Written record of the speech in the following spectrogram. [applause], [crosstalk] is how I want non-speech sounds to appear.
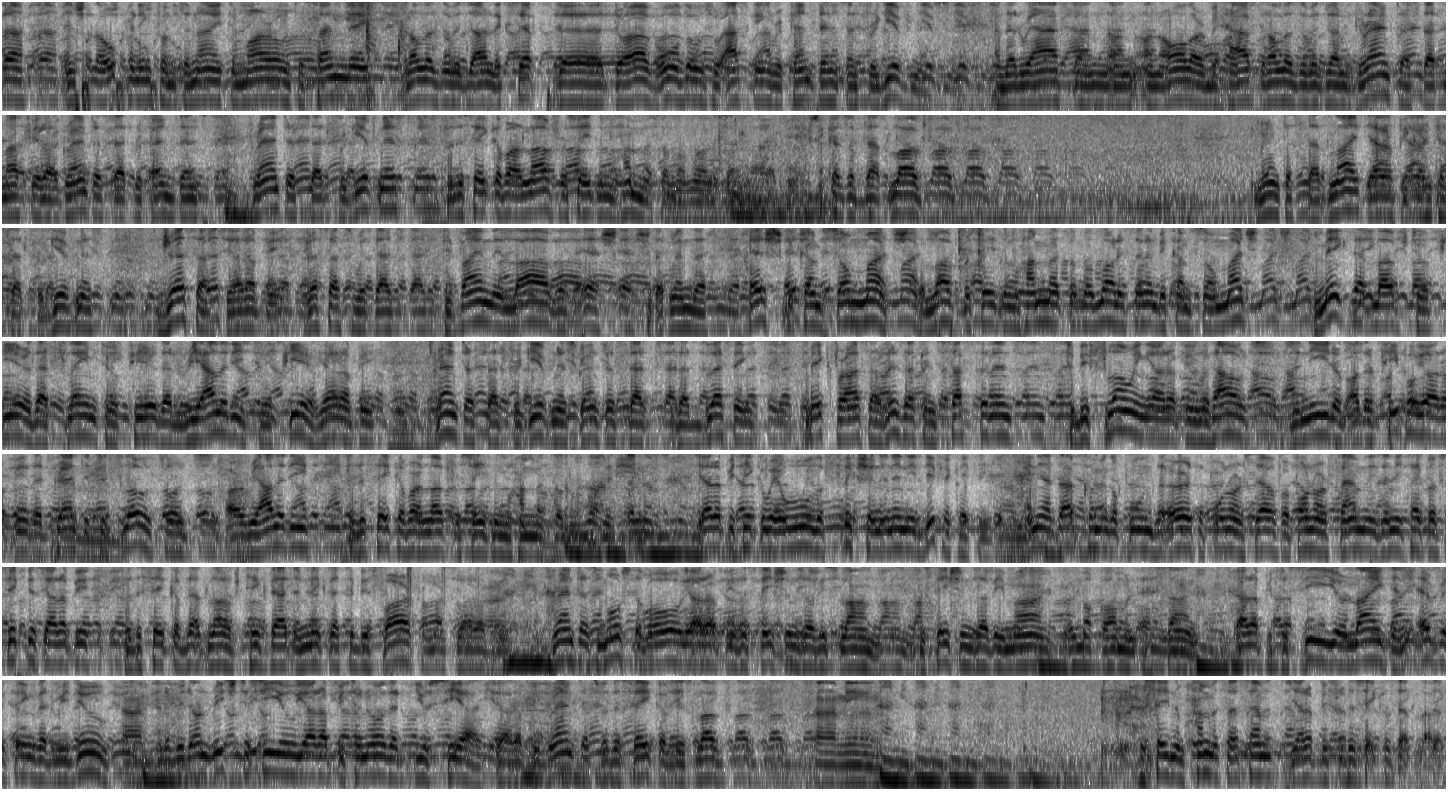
inshaAllah opening from tonight, tomorrow until Sunday. And Allah accept the du'a of all those who are asking repentance and forgiveness. And that we ask on, on, on all our behalf that Allah grant us that maghfirah, grant us that repentance, grant us that forgiveness for the sake of our love for Sayyidina Muhammad because of that love grant us that light, Ya Rabbi, grant us that forgiveness. Dress us, Ya Rabbi, dress us with that Divinely love of ishq, that when the ishq becomes so much, the love for Sayyidina Muhammad becomes so much, make that love to appear, that flame to appear, that reality to appear. Ya Rabbi, grant us that forgiveness, grant us that, that blessing, make for us our rizq and sustenance to be flowing Ya Rabbi without the need of other people Ya Rabbi that granted to flow towards our reality for the sake of our love for Sayyidina Muhammad Ya Rabbi take away all affliction and any difficulty, any azab coming upon the earth, upon ourselves, upon our families, any type of sickness Ya Rabbi for the sake of that love take that and make that to be far from us Ya Rabbi. Grant us most of all Ya Rabbi the stations of Islam, the stations of Iman wal maqam al ihsan. Ya Rabbi to see your light in everything everything that we do and if we don't reach to see you Ya Rabbi to know that you see us Ya Rabbi grant us for the sake of this love. Ameen. Ameen, Ameen, Ameen, Ameen. Sayyidina Muhammad Ya Rabbi for the sake of that love.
